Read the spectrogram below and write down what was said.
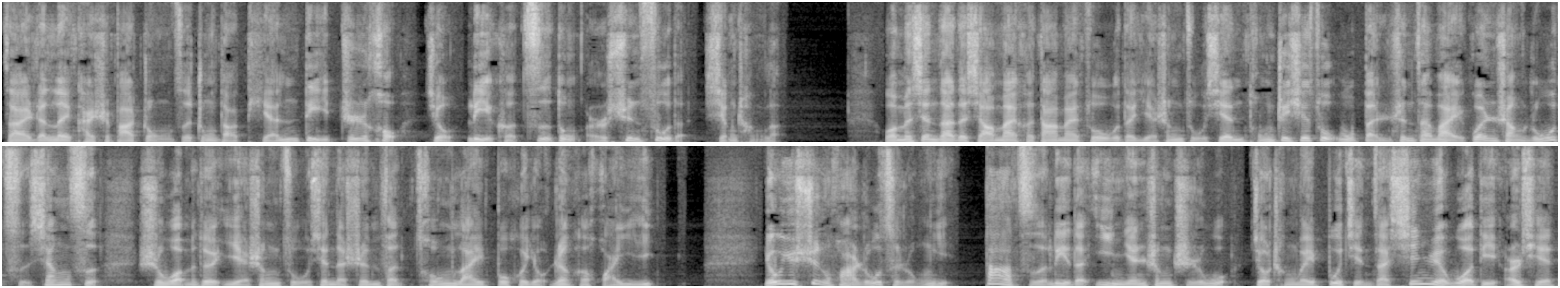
在人类开始把种子种到田地之后，就立刻自动而迅速地形成了。我们现在的小麦和大麦作物的野生祖先，同这些作物本身在外观上如此相似，使我们对野生祖先的身份从来不会有任何怀疑。由于驯化如此容易。大籽粒的一年生植物就成为不仅在新月沃地，而且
